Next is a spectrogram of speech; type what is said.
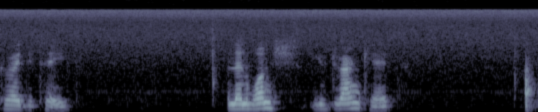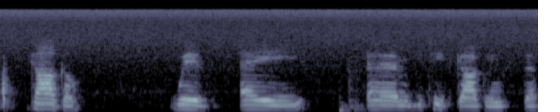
corrode your teeth. And then once you've drank it gargle with a um, your teeth gargling stuff.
